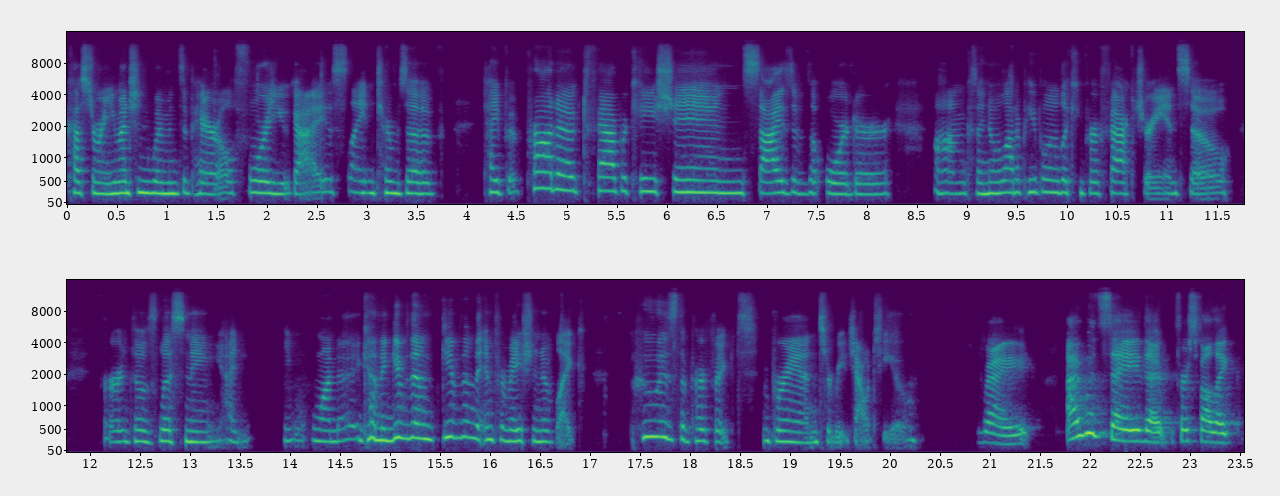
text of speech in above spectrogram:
customer? You mentioned women's apparel for you guys, like in terms of type of product, fabrication, size of the order. Because um, I know a lot of people are looking for a factory, and so for those listening, I want to kind of give them give them the information of like who is the perfect brand to reach out to you. Right. I would say that first of all, like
